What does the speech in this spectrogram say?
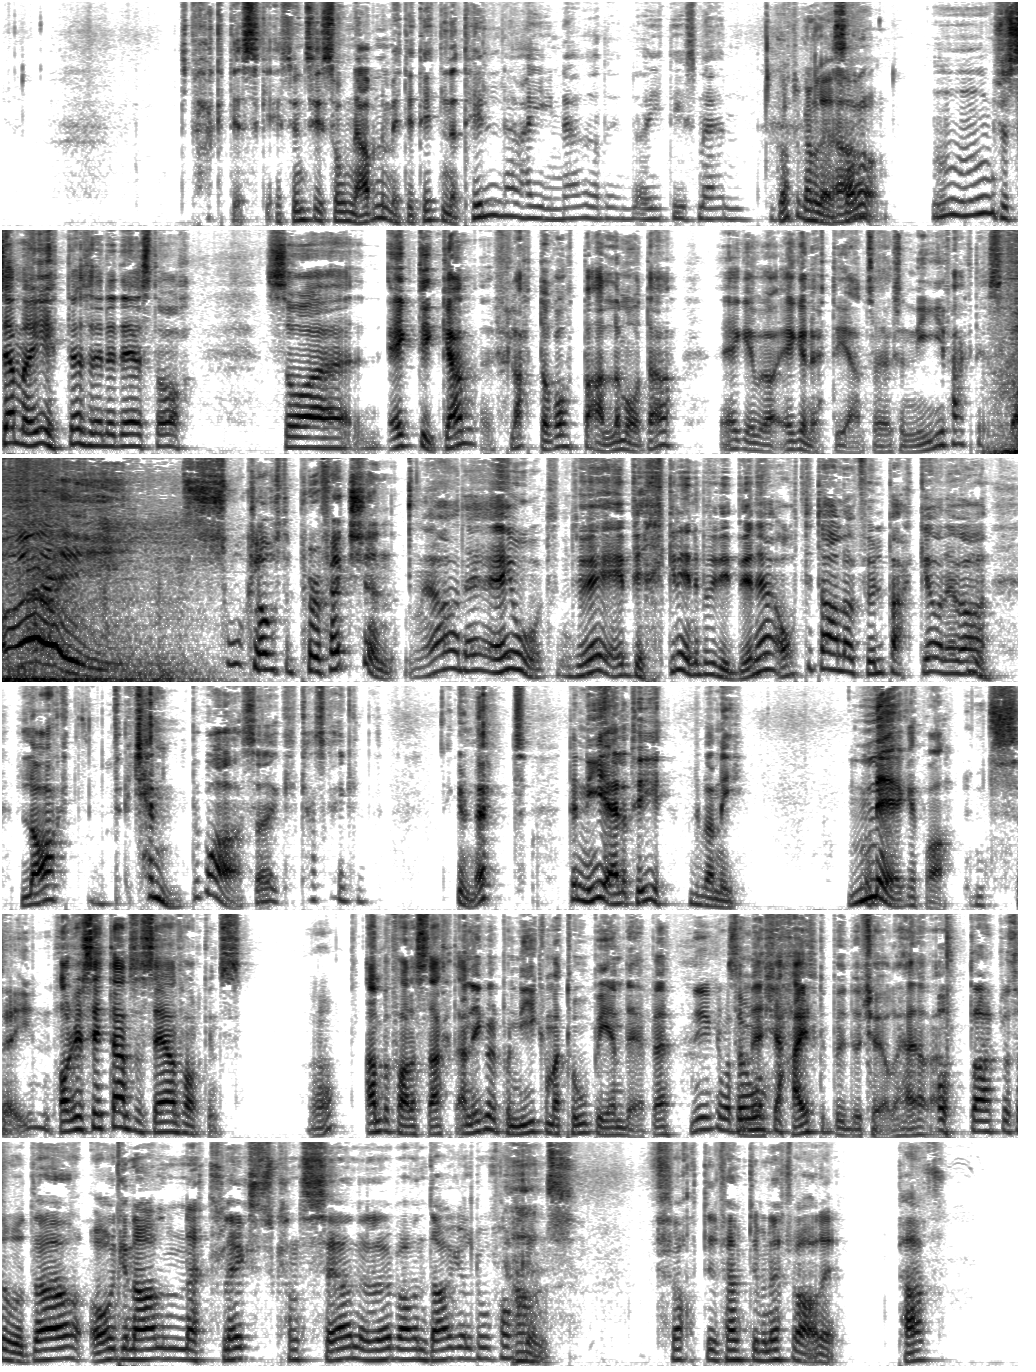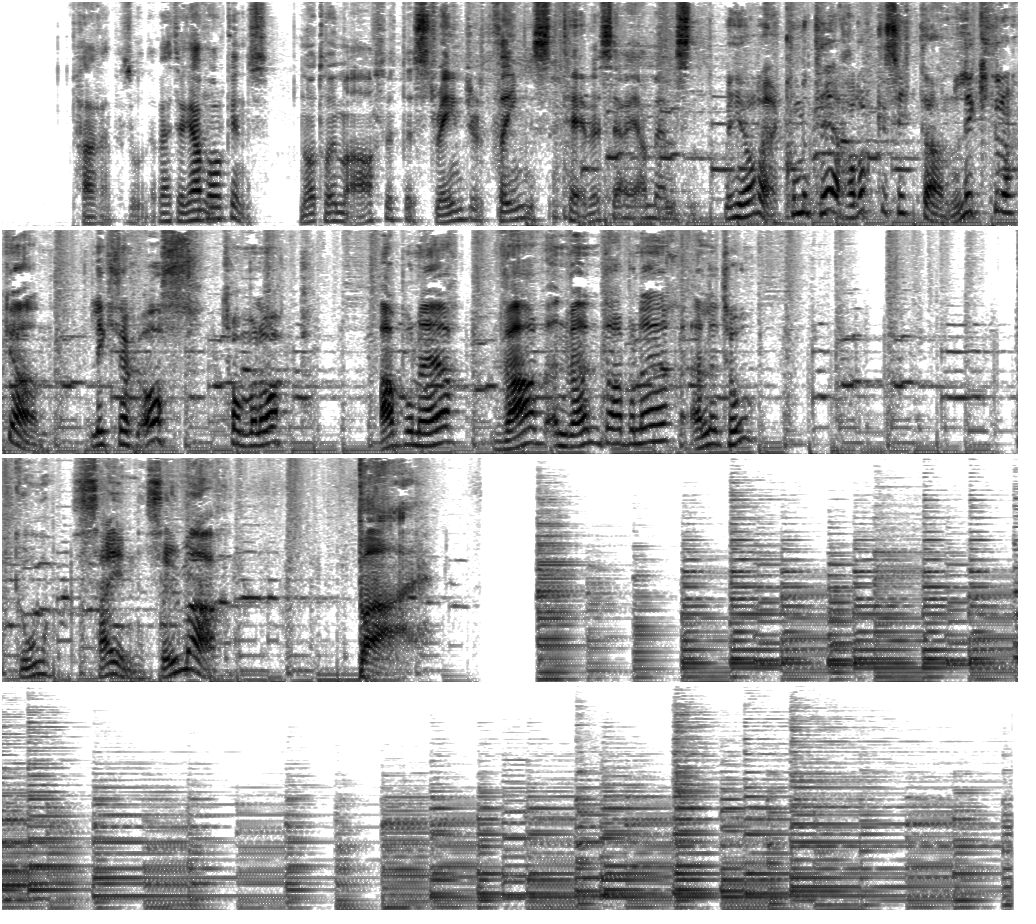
Faktisk. Jeg syns jeg så navnet mitt i titlene. 'Til Einar 80's Man'. Godt du kan lese Ja. det. Mm, Hvis du ser mye etter, så er det det det står. Så eh, jeg digger den flatt og rått på alle måter. Jeg er, jeg er nødt til å gi den så høy som ni, faktisk. Oi! So close to perfection. Ja, det er jo Du er virkelig inne på vibben her. 80-tallet og full pakke, og det var lagt kjempebra. Så hva skal jeg Jeg er jo nødt. Det er ni eller ti. Det blir ni. Meget bra. Insane. Har du ikke sett den, så ser han, folkens. Ja. Anbefaler sterkt. Han ligger vel på 9,2 på IMDb. 9,2. Så det er ikke helt ute å kjøre her. Åtte episoder. Originalen Netflix. Kan se den i løpet av en dag eller to, folkens. 40-50 minutter varer de. Per. Per episode. Vet du hva, folkens? Nå tror jeg vi avslutter Stranger Things TV-serieanmeldelsen. Vi gjør det. Kommenter. Har dere sett den? Likte dere den? Likte dere oss? Tommel opp. Abonner. Verv en venn til å abonnere, eller to. God sein summer. Bye!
